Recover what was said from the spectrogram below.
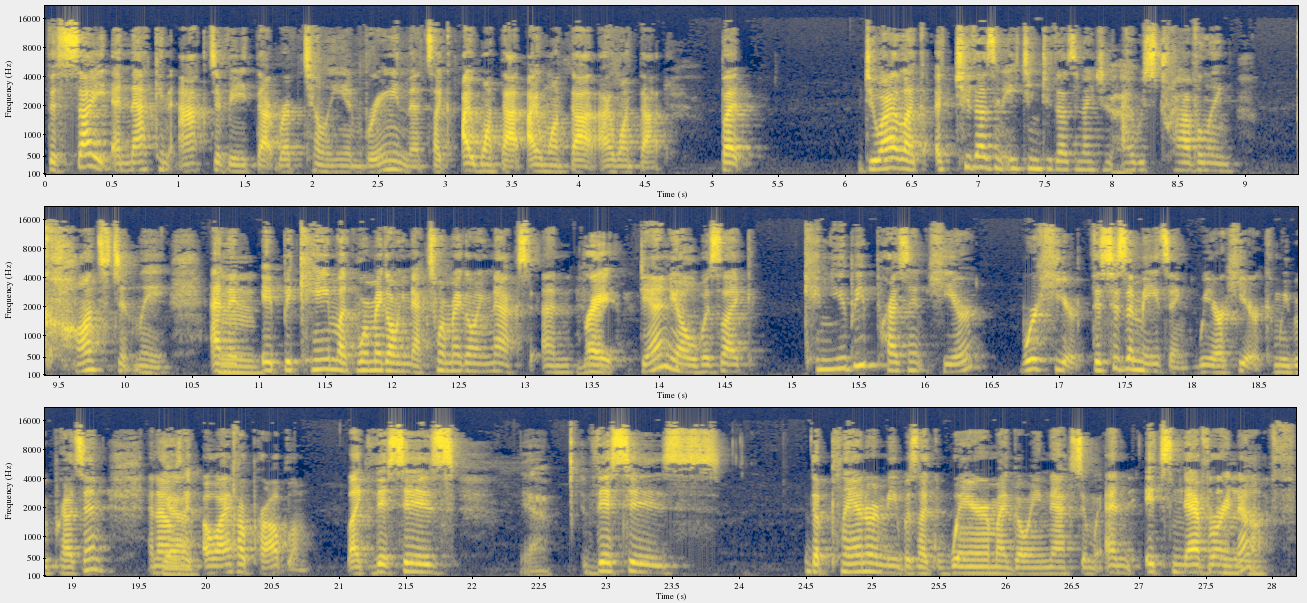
the sight, and that can activate that reptilian brain that's like, I want that, I want that, I want that. But do I like uh, 2018, 2019? I was traveling constantly, and Mm. it, it became like, where am I going next? Where am I going next? And Right. Daniel was like, Can you be present here? We're here. This is amazing. We are here. Can we be present? And I was like, Oh, I have a problem. Like, this is, Yeah. this is the planner in me was like, Where am I going next? And, and it's never Mhm. enough.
